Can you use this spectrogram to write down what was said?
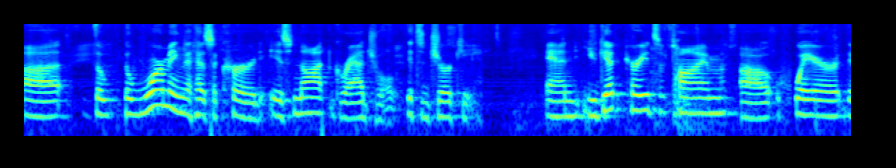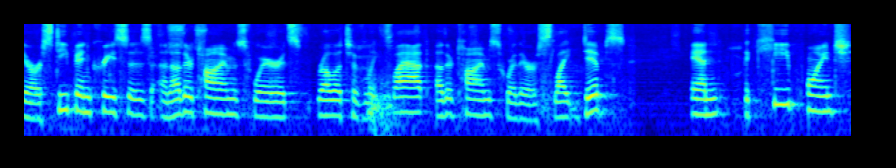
uh, the, the warming that has occurred is not gradual, it's jerky. And you get periods of time uh, where there are steep increases, and other times where it's relatively flat, other times where there are slight dips. And the key point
